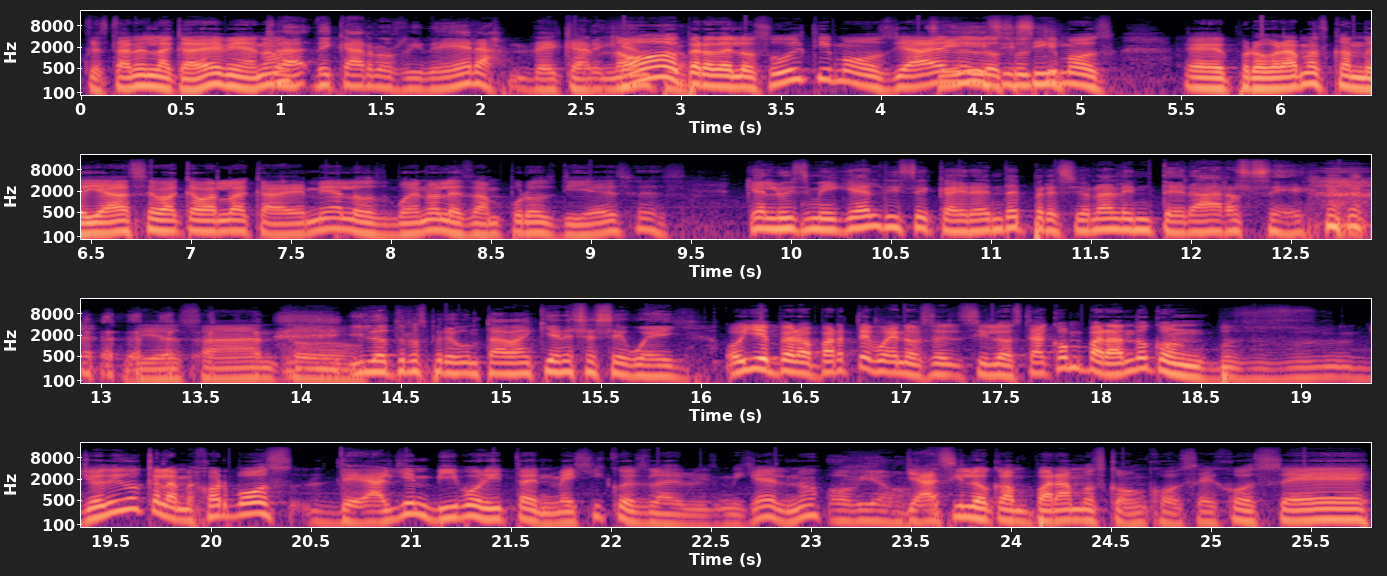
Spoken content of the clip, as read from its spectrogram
que están en la academia, ¿no? Cla- De Carlos Rivera. De por no, pero de los últimos, ya Sí, en los sí, sí. últimos eh, programas cuando ya se va a acabar la academia, los buenos les dan puros dieces. Que Luis Miguel dice caerá en depresión al enterarse. Dios santo. y los otros preguntaban, ¿quién es ese güey? Oye, pero aparte, bueno, si, lo está comparando con, pues, yo digo que la mejor voz de alguien vivo ahorita en México es la de Luis Miguel, ¿no? Obvio. Ya si lo comparamos con José José,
